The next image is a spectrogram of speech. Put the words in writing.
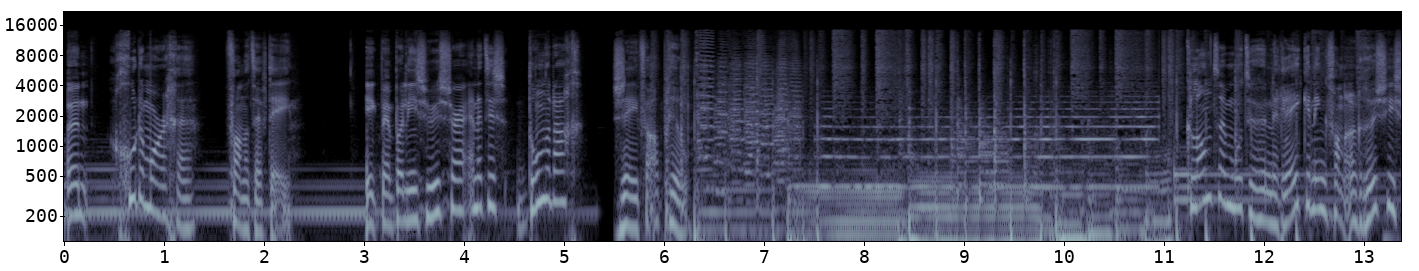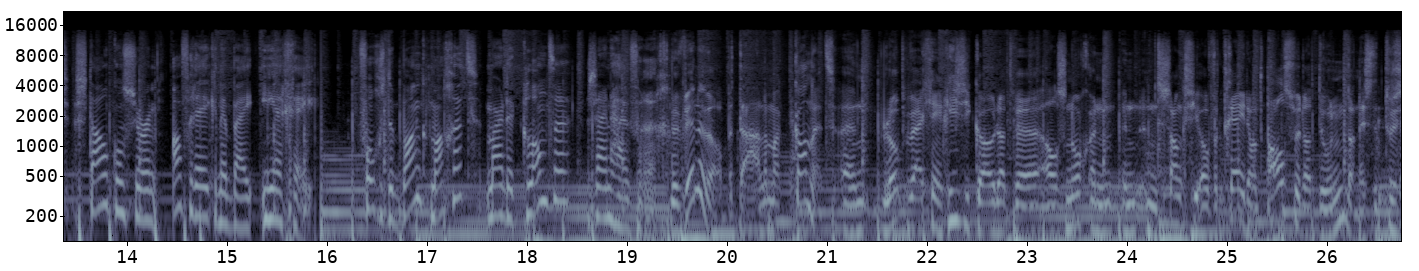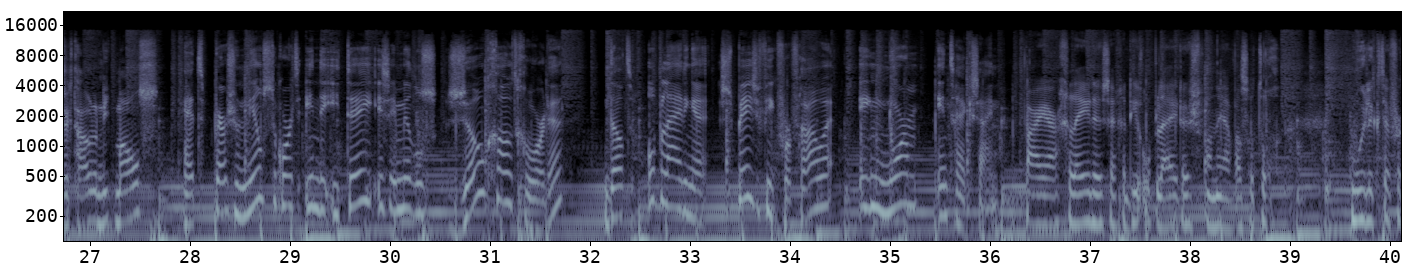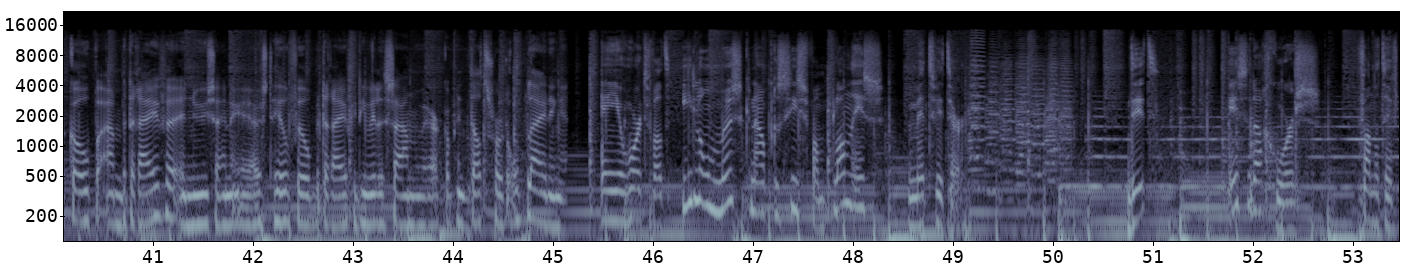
Een goedemorgen van het FD. Ik ben Pauline Zuster en het is donderdag 7 april. Klanten moeten hun rekening van een Russisch staalconcern afrekenen bij ING. Volgens de bank mag het, maar de klanten zijn huiverig. We willen wel betalen, maar kan het? En lopen wij geen risico dat we alsnog een, een, een sanctie overtreden? Want als we dat doen, dan is de toezichthouder niet mals. Het personeelstekort in de IT is inmiddels zo groot geworden dat opleidingen specifiek voor vrouwen enorm in trek zijn. Een paar jaar geleden zeggen die opleiders van ja, was het toch moeilijk te verkopen aan bedrijven. En nu zijn er juist heel veel bedrijven die willen samenwerken met dat soort opleidingen. En je hoort wat Elon Musk nou precies van plan is met Twitter. Dit is de dagkoers van het FD.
